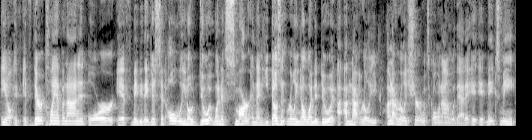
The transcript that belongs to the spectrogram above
you know, if, if they're clamping on it, or if maybe they just said, oh, well, you know, do it when it's smart, and then he doesn't really know when to do it. I, am not really, I'm not really sure what's going on with that. It, it makes me,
